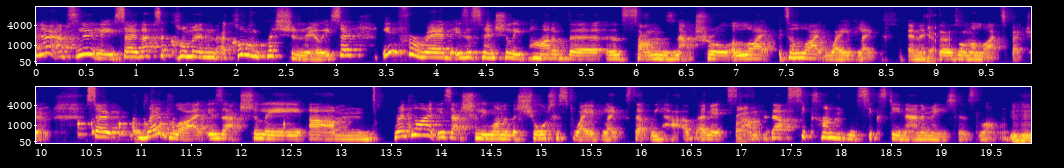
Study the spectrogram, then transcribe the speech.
no, absolutely. So that's a common a common question, really. So infrared is essentially part of the, the sun's natural a light. It's a light wavelength, and it yep. goes on the light spectrum. So red light is actually um, red light is actually one of the shortest wavelengths that we have, and it's right. um, about 660 nanometers long. Mm-hmm.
